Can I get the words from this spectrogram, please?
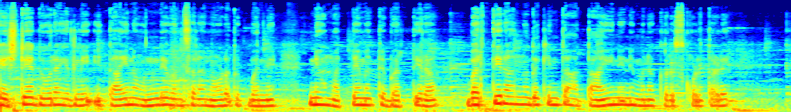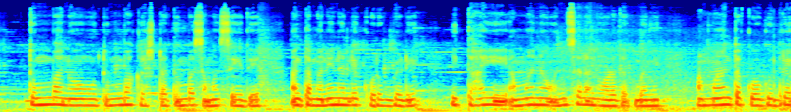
ಎಷ್ಟೇ ದೂರ ಇರಲಿ, ಈ ತಾಯಿನ ಒಂದೇ ಒಂದು ಸಲ ನೋಡೋದಕ್ಕೆ ಬನ್ನಿ. ನೀವು ಮತ್ತೆ ಮತ್ತೆ ಬರ್ತೀರಾ? ಬರ್ತೀರಾ ಅನ್ನೋದಕ್ಕಿಂತ ಆ ತಾಯಿನೇ ನಿಮ್ಮನ್ನು ಕರೆಸ್ಕೊಳ್ತಾಳೆ. ತುಂಬ ನೋವು, ತುಂಬ ಕಷ್ಟ, ತುಂಬ ಸಮಸ್ಯೆ ಇದೆ ಅಂತ ಮನೆಯಲ್ಲೇ ಕೊರಗಬೇಡಿ. ಈ ತಾಯಿ ಅಮ್ಮನ ಒಂದು ಸಲ ನೋಡೋದಕ್ಕೆ ಬನ್ನಿ. ಅಮ್ಮ ಅಂತ ಕೂಗಿದ್ರೆ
